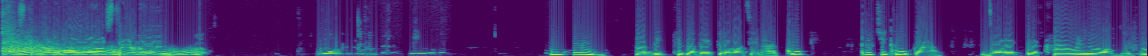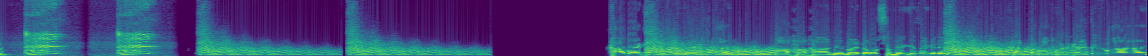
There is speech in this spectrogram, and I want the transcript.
আস্তে খা রে ভাই আস্তে খা রে। দিক থেকে দেখলে বাঁচি না। খুব কুচি খোকা যার একবার খাওয়াই দেওয়া হুম। খা ভাই খা ভালো করে খা ভাই। হা ভাই আমার শুকিয়ে গেছে রে। খাটটা ভালো করে খাইতে রে ভাই।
